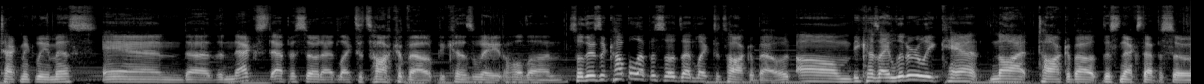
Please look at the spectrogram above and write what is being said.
technically miss. And uh, the next episode I'd like to talk about because wait hold on. So there's a couple episodes I'd like to talk about um because I literally can't not talk about this next episode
